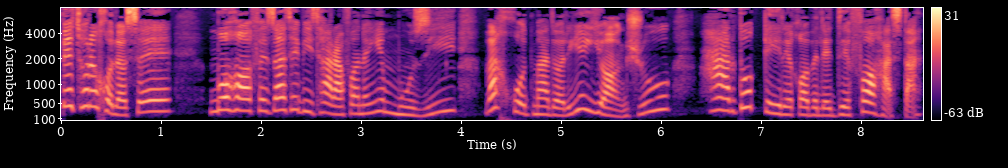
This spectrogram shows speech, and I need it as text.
به طور خلاصه محافظت بیطرفانه موزی و خودمداری یانگجو هر دو غیرقابل دفاع هستند.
